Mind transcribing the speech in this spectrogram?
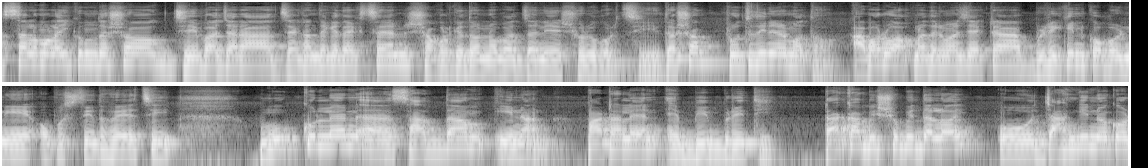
আসসালামু আলাইকুম দর্শক, যে বা যারা যেখান থেকে দেখছেন, সকলকে ধন্যবাদ জানিয়ে শুরু করছি। দর্শক, প্রতিদিনের মতো আবারও আপনাদের মাঝে একটা ব্রেকিং খবর নিয়ে উপস্থিত হয়েছি। মুখ করলেন সাদ্দাম ইনান, পাঠালেন বিবৃতি। ঢাকা বিশ্ববিদ্যালয় ও জাহাঙ্গীরনগর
